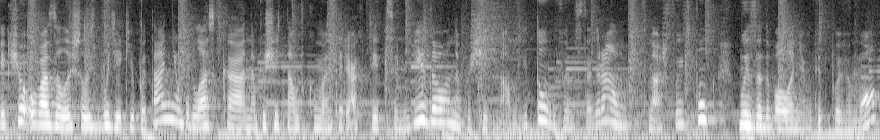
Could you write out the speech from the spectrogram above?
Якщо у вас залишились будь-які питання, будь ласка, напишіть нам в коментарях під цим відео, напишіть нам в YouTube, в Instagram, в наш Facebook. Ми з задоволенням відповімо.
